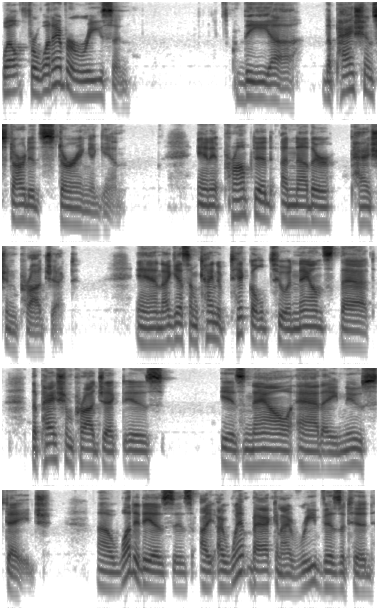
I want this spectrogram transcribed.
Well, for whatever reason, the uh, the passion started stirring again, and it prompted another passion project. And I guess I'm kind of tickled to announce that the passion project is is now at a new stage. Uh, what it is is I, I, went back and I revisited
